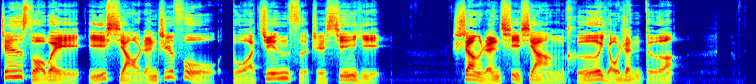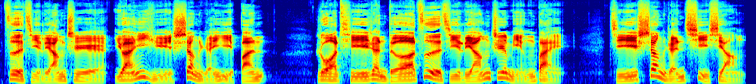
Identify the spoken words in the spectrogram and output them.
真所谓以小人之腹夺君子之心矣。圣人气象何由认得？自己良知原与圣人一般，若体认得自己良知明白。即圣人气象，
